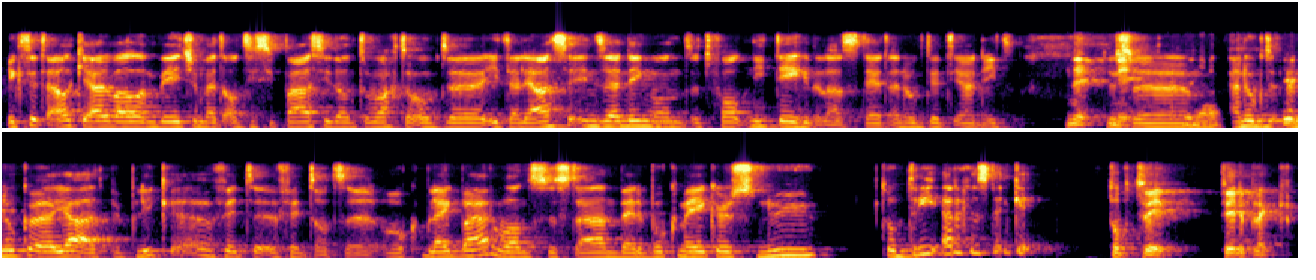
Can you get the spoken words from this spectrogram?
Ik zit elk jaar wel een beetje met anticipatie dan te wachten op de Italiaanse inzending. Want het valt niet tegen de laatste tijd. En ook dit jaar niet. nee, Dus, nee. ehm, en ook, en ook eh, ja, het publiek vindt, vindt dat ook blijkbaar. Want ze staan bij de bookmakers nu top 3 ergens, denk ik. Top 2, tweede plek.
